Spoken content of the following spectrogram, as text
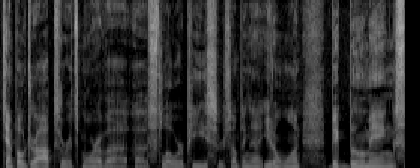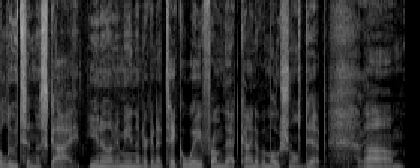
tempo drops or it's more of a, a, slower piece or something that you don't want big booming salutes in the sky, you know what I mean, that are going to take away from that kind of emotional dip. Right. Um,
